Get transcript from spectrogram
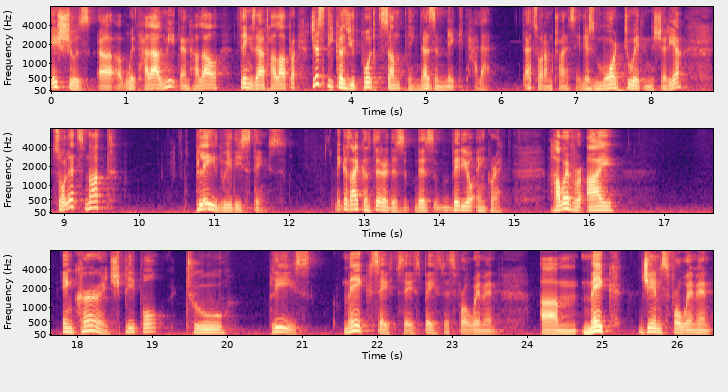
issues uh, with halal meat and halal things that have halal. Just because you put something doesn't make it halal. That's what I'm trying to say. There's more to it in the Sharia. So let's not play with these things because I consider this, this video incorrect. However, I encourage people to please make safe, safe spaces for women, um, make gyms for women,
